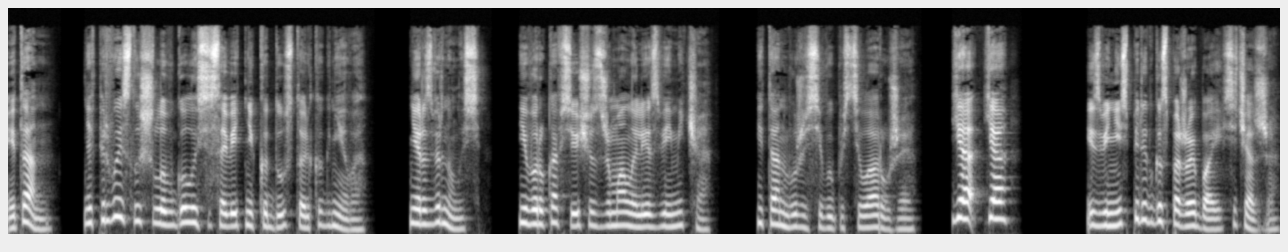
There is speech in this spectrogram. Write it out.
«Итан». Я впервые слышала в голосе советника Ду столько гнева. Не развернулась. Его рука все еще сжимала лезвие меча. Итан в ужасе выпустила оружие. «Я... я...» «Извинись перед госпожой Бай, сейчас же».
